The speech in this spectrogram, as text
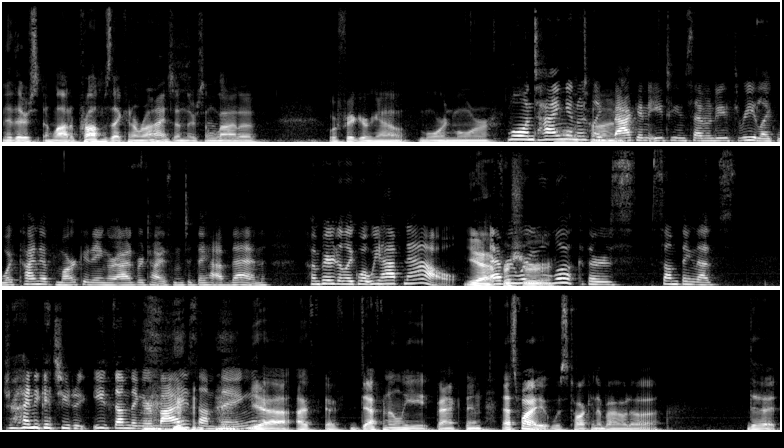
there's a lot of problems that can arise, and there's a lot of we're figuring out more and more. Well, and tying in with like back in 1873, like what kind of marketing or advertisement did they have then compared to like what we have now? Yeah, for Everywhere sure. you look, there's something that's trying to get you to eat something or buy something. Yeah, I've, I've definitely back then. That's why I was talking about uh, that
